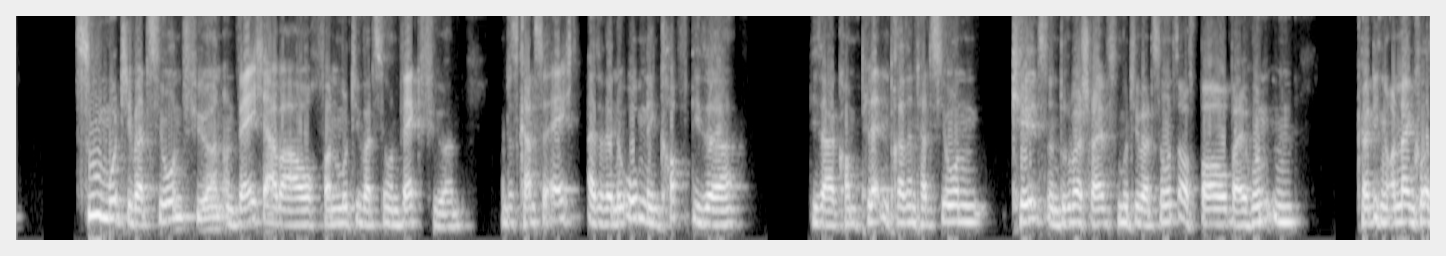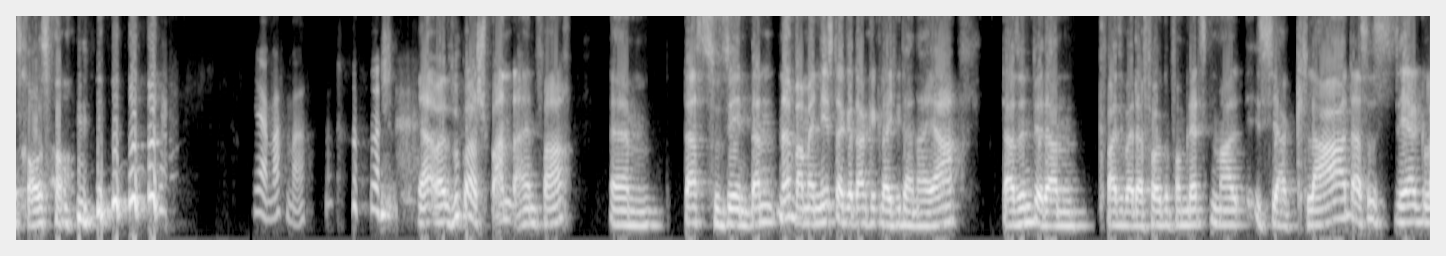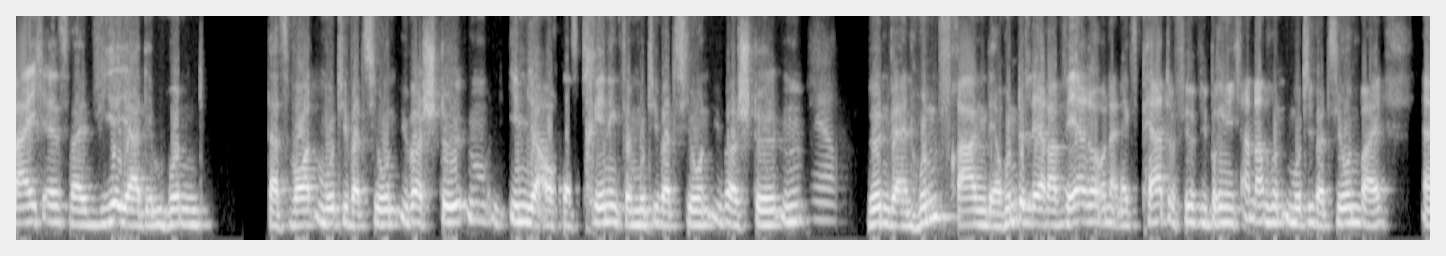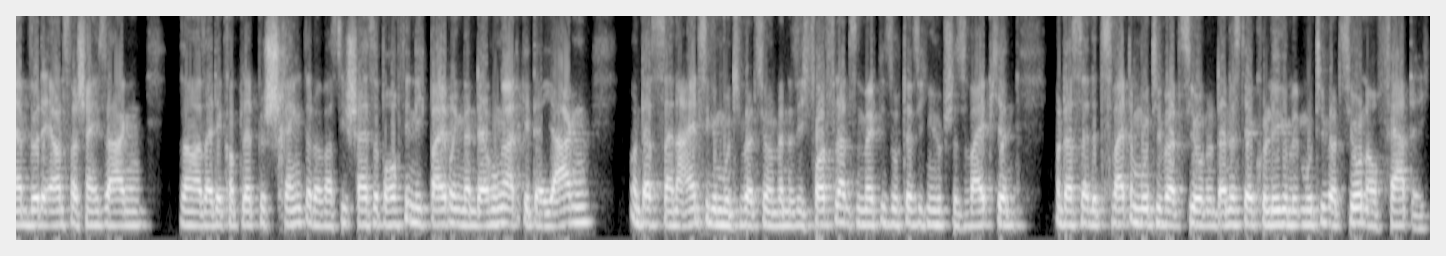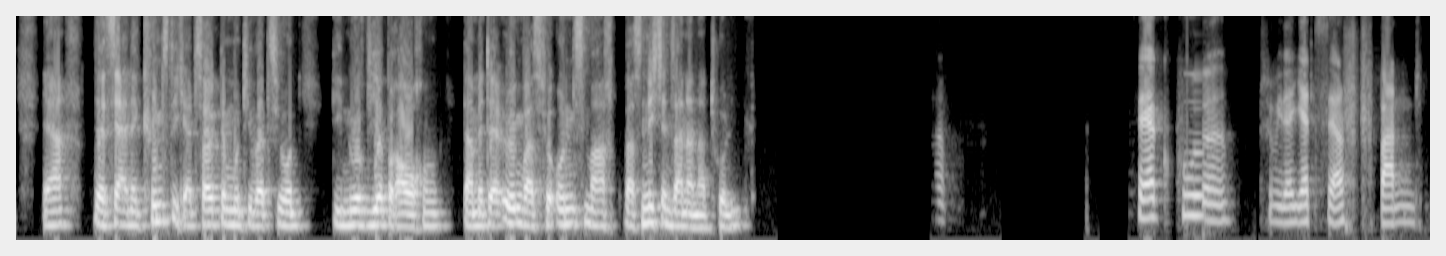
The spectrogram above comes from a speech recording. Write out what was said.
zu Motivation führen und welche aber auch von Motivation wegführen. Und das kannst du echt, also wenn du oben den Kopf dieser, dieser kompletten Präsentation killst und drüber schreibst, Motivationsaufbau bei Hunden, könnte ich einen Online-Kurs raushauen. ja, mach mal. ja, aber super spannend einfach, ähm, das zu sehen. Dann ne, war mein nächster Gedanke gleich wieder, naja, da sind wir dann quasi bei der Folge vom letzten Mal, ist ja klar, dass es sehr gleich ist, weil wir ja dem Hund das Wort Motivation überstülpen und ihm ja auch das Training für Motivation überstülpen. Ja. Würden wir einen Hund fragen, der Hundelehrer wäre und ein Experte für, wie bringe ich anderen Hunden Motivation bei, äh, würde er uns wahrscheinlich sagen, sag mal, seid ihr komplett beschränkt oder was, die Scheiße braucht ihr nicht beibringen, wenn der Hunger hat, geht er jagen und das ist seine einzige Motivation. Wenn er sich fortpflanzen möchte, sucht er sich ein hübsches Weibchen und das ist seine zweite Motivation und dann ist der Kollege mit Motivation auch fertig. Ja, das ist ja eine künstlich erzeugte Motivation, die nur wir brauchen, damit er irgendwas für uns macht, was nicht in seiner Natur liegt. Sehr cool. Schon wieder jetzt sehr spannend.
